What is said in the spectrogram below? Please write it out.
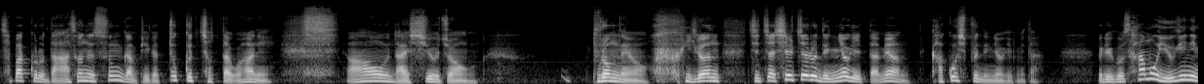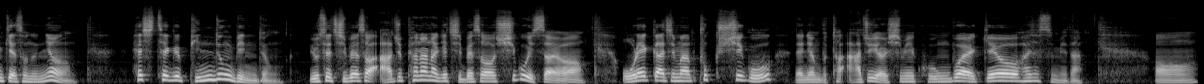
차 밖으로 나서는 순간 비가 뚝 그쳤다고 하니 아우 날씨 요정 부럽네요. 이런 진짜 실제로 능력이 있다면 갖고 싶은 능력입니다. 그리고 3562님께서는요. 해시태그 빈둥빈둥 요새 집에서 아주 편안하게 집에서 쉬고 있어요. 올해까지만 푹 쉬고 내년부터 아주 열심히 공부할게요 하셨습니다. 어,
